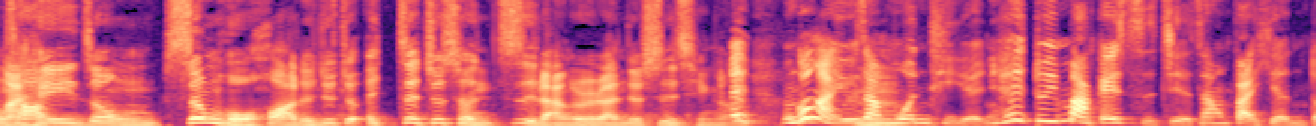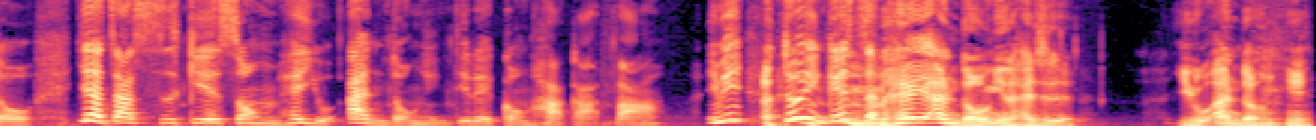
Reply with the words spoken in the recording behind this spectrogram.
毛草黑这种生活化的，就就哎，这就是很自然而然的事情啊。哎，我讲有一张问题诶，你迄对骂给世界上发现到，要在世界上唔系有暗懂影的咧讲客家话，因为对应该怎唔黑暗抖音还是有按抖音？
